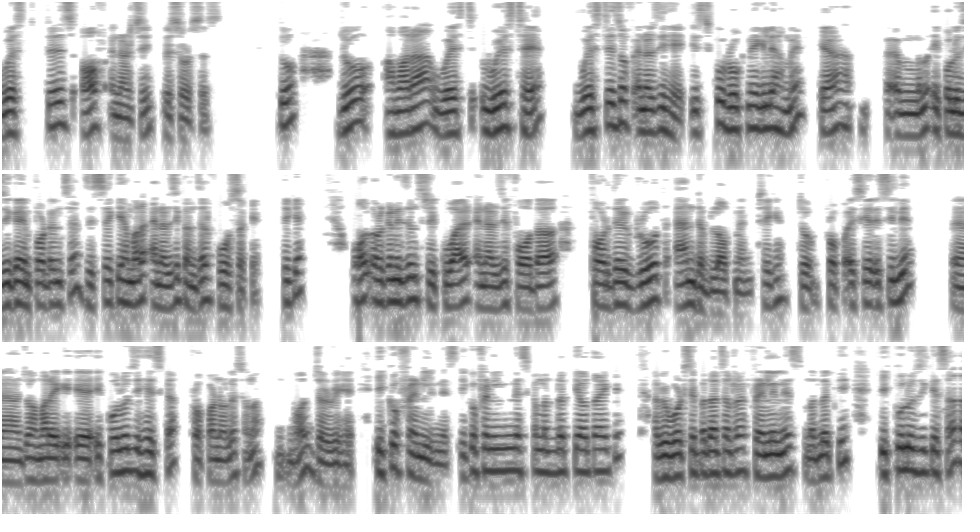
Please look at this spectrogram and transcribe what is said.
wastage of energy resources तो जो हमारा वेस्ट वेस्ट है वेस्टेज ऑफ़ एनर्जी है, इसको रोकने के लिए हमें क्या मतलब इकोलॉजी का इंपॉर्टेंस है, जिससे कि हमारा एनर्जी कंजर्व हो सके, ठीक है? All organisms require energy for the for their growth and development ठीक है? तो प्रॉपर इसीलिए जो हमारा इकोलॉजी है इसका प्रॉपर नॉलेज होना बहुत ज़रूरी है। इको फ्रेंडलीनेस इको फ्रेंडलीनेस का मतलब क्या होता है कि, अभी वर्ड से पता चल रहा है फ्रेंडलीनेस मतलब कि इकोलॉजी के साथ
